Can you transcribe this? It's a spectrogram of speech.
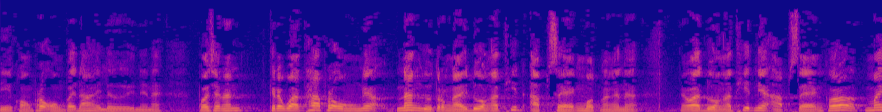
มีของพระองค์ไปได้เลยเนี่ยนะเพราะฉะนั้น เรียกว่าถ้าพระองค์เนี่ยนั่งอยู่ตรงไหนดวงอาทิตย์อับแสงหมดเหมือนกันนะแปลว่าดวงอาทิตย์เนี่ยอับแสงเพราะไม่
